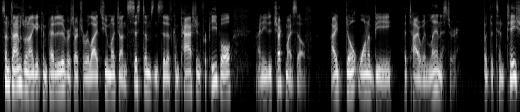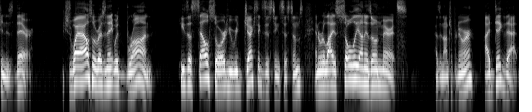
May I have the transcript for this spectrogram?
Sometimes when I get competitive or start to rely too much on systems instead of compassion for people, I need to check myself. I don't want to be a Tywin Lannister, but the temptation is there which is why I also resonate with Bronn. He's a sellsword who rejects existing systems and relies solely on his own merits. As an entrepreneur, I dig that.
